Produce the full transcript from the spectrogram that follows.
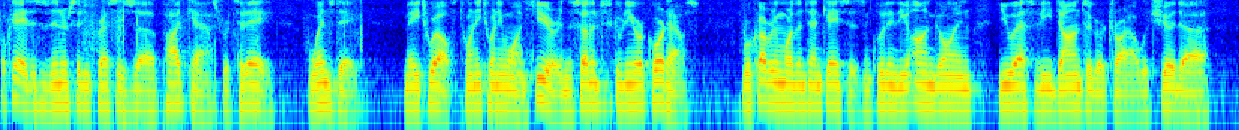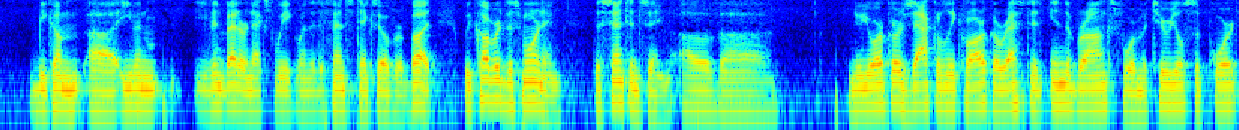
Okay, this is Inner City Press's uh, podcast for today, Wednesday, May 12th, 2021, here in the Southern District of New York Courthouse. We're covering more than 10 cases, including the ongoing U.S. v. Donziger trial, which should uh, become uh, even, even better next week when the defense takes over. But we covered this morning the sentencing of uh, New Yorker Zachary Clark, arrested in the Bronx for material support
